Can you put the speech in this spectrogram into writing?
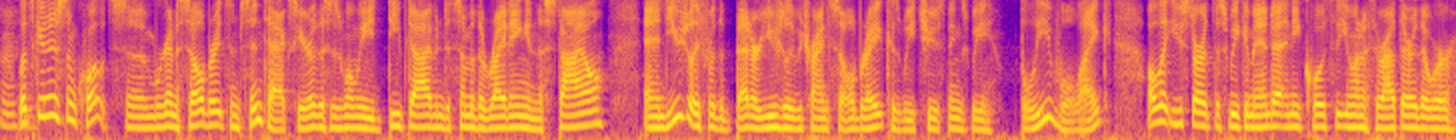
Let's get into some quotes. Um, we're going to celebrate some syntax here. This is when we deep dive into some of the writing and the style, and usually for the better. Usually we try and celebrate because we choose things we believe we'll like. I'll let you start this week, Amanda. Any quotes that you want to throw out there that were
